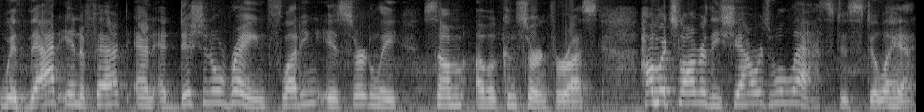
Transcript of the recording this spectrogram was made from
with that in effect and additional rain, flooding is certainly some of a concern for us. How much longer these showers will last is still ahead.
